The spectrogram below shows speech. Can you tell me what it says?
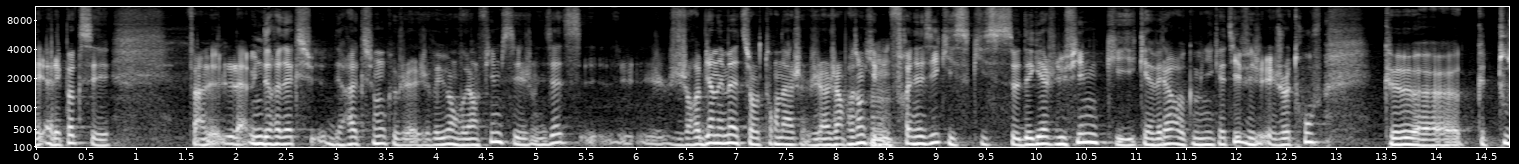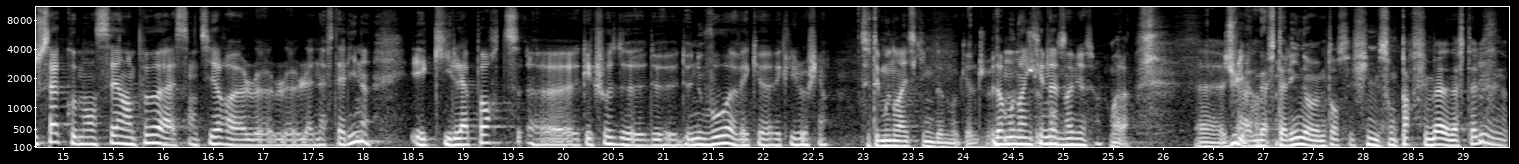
l'é- à l'époque, c'est Enfin, la- une des, réactions que j'avais eues en voyant le film, c'est je me disais, j'aurais bien aimé être sur le tournage. J'ai l'impression qu'il y a Mm. une frénésie qui, se- qui se dégage du film, qui, qui avait l'air communicatif, et, je- et je trouve que, euh, que tout ça commençait un peu à sentir euh, le- le- la naphtaline et qu'il apporte euh, quelque chose de, de- de nouveau avec, avec l'île aux chiens. C'était Moonrise Kingdom auquel je. Dans Moonrise Kingdom, oui, bien sûr. Voilà. Euh, Julien. La naphtaline, en même temps, ces films sont parfumés à la naphtaline.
